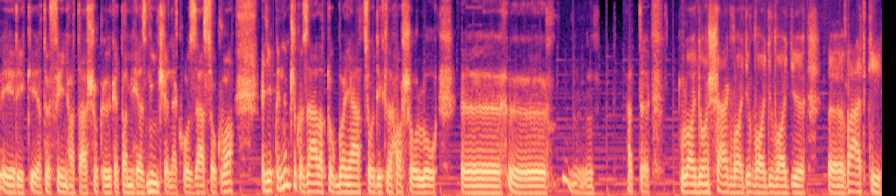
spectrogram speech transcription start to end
érik, illetve fényhatások őket, amihez nincsenek hozzászokva. Egyébként nem csak az állatokban játszódik le hasonló hát tulajdonság, vagy, vagy, vagy vált ki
